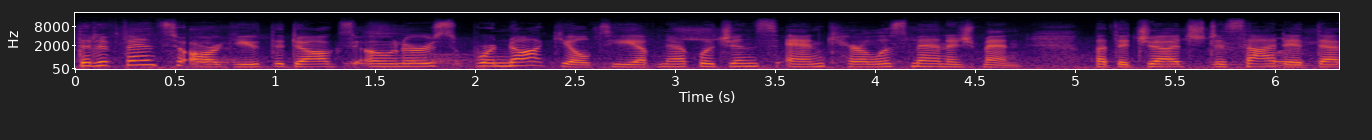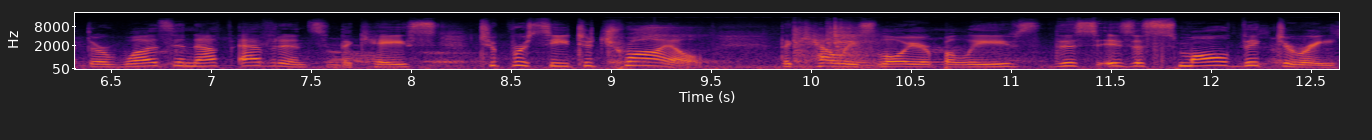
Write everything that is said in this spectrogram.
The defense argued the dog's owners were not guilty of negligence and careless management, but the judge decided that there was enough evidence in the case to proceed to trial. The Kellys' lawyer believes this is a small victory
